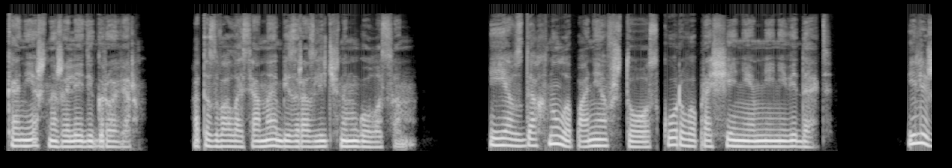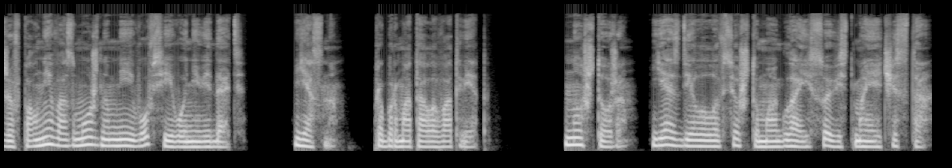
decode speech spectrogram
Конечно же, леди Гровер. — отозвалась она безразличным голосом. И я вздохнула, поняв, что скорого прощения мне не видать. Или же, вполне возможно, мне и вовсе его не видать. «Ясно», — пробормотала в ответ. «Ну что же, Я сделала все, что могла, и совесть моя чиста.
